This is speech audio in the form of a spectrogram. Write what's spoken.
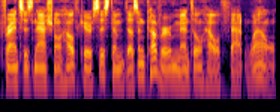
France's national healthcare system doesn't cover mental health that well.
